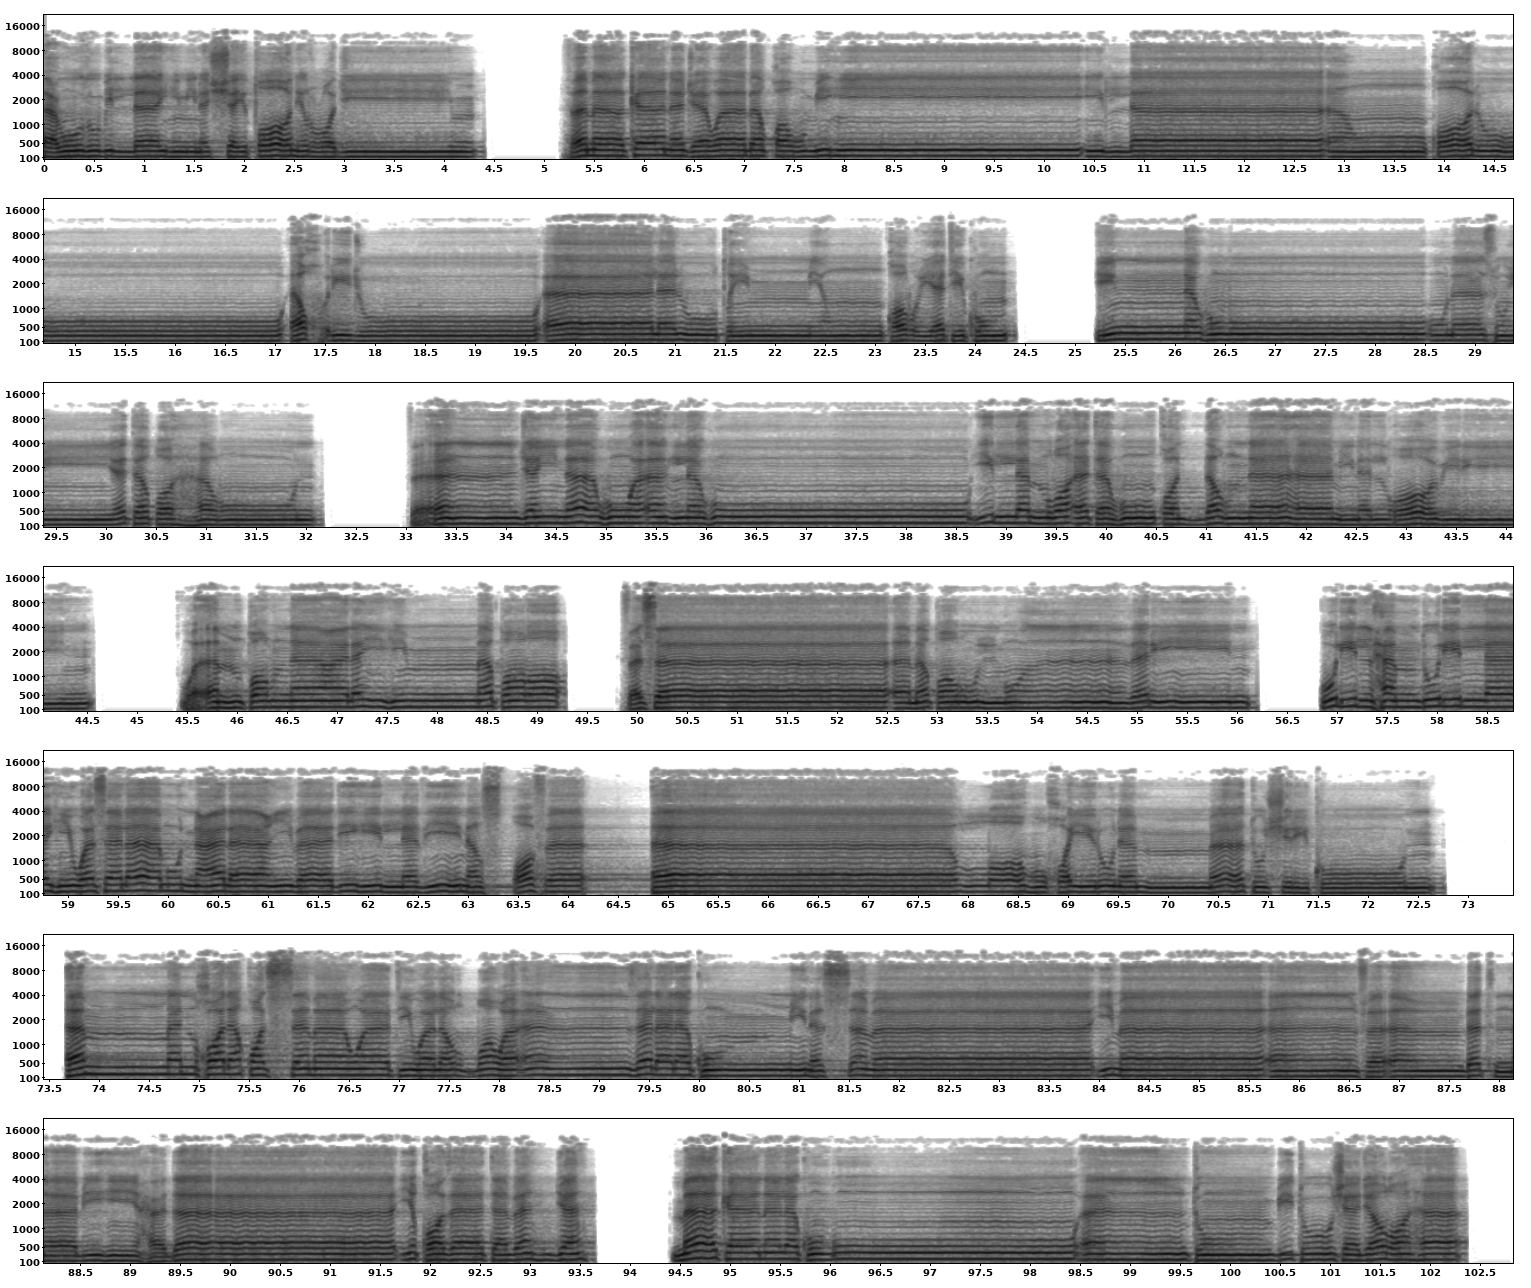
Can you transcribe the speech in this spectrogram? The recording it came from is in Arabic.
أعوذ بالله من الشيطان الرجيم. فما كان جواب قومه إلا أن قالوا أخرجوا آل لوط من قريتكم. إنهم أناس يتطهرون. فأنجيناه وأهله إلا امرأته قدرناها من الغابرين. وأمطرنا عليهم مطرًا فساء مطر المنذرين. قل الحمد لله وسلام على عباده الذين اصطفى. آه الله خير ما تشركون. أَمَّنْ خَلَقَ السَّمَاوَاتِ وَالْأَرْضَ وَأَنزَلَ لَكُم مِّنَ السَّمَاءِ مَاءً فَأَنبَتْنَا بِهِ حَدَائِقَ ذَاتَ بَهْجَةٍ ما كان لكم أن تنبتوا شجرها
